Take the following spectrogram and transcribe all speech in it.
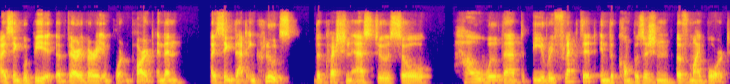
I think would be a very very important part. And then I think that includes the question as to so how will that be reflected in the composition of my board,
